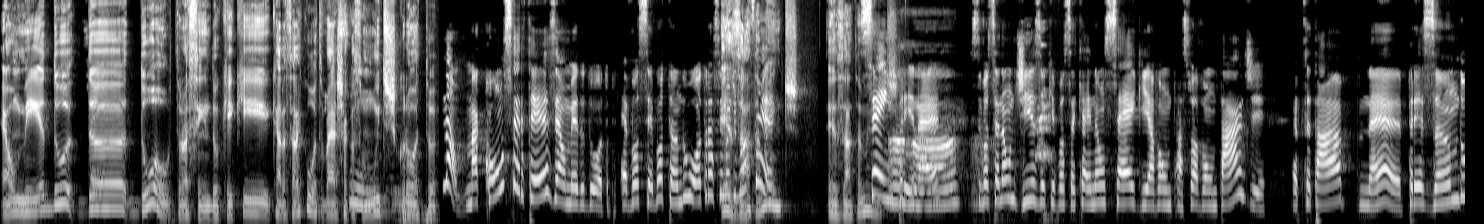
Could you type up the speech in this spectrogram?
É o medo do, do outro, assim, do que que. Cara, será que o outro vai achar que eu sou muito escroto? Não, mas com certeza é o medo do outro. É você botando o outro acima de você. Exatamente. Exatamente. Sempre, Aham. né? Se você não diz o que você quer e não segue a, a sua vontade, é que você tá, né, prezando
